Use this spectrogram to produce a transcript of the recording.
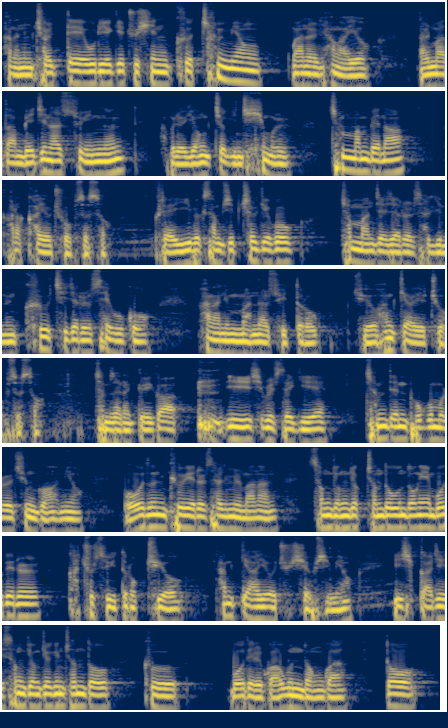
하나님 절대 우리에게 주신 그 천명만을 향하여 날마다 매진할 수 있는 아버지 영적인 힘을 천만 배나 허락하여 주옵소서. 그래 237개국 천만 제자를 살리는 그 제자를 세우고 하나님 만날 수 있도록 주여 함께하여 주옵소서. 참사랑 교회가 이 21세기에 참된 복음을 증거하며 모든 교회를 살릴 만한 성경적 전도 운동의 모델을 갖출 수 있도록 주여 함께하여 주시옵시며 이 시까지 성경적인 전도 그 모델과 운동과 또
